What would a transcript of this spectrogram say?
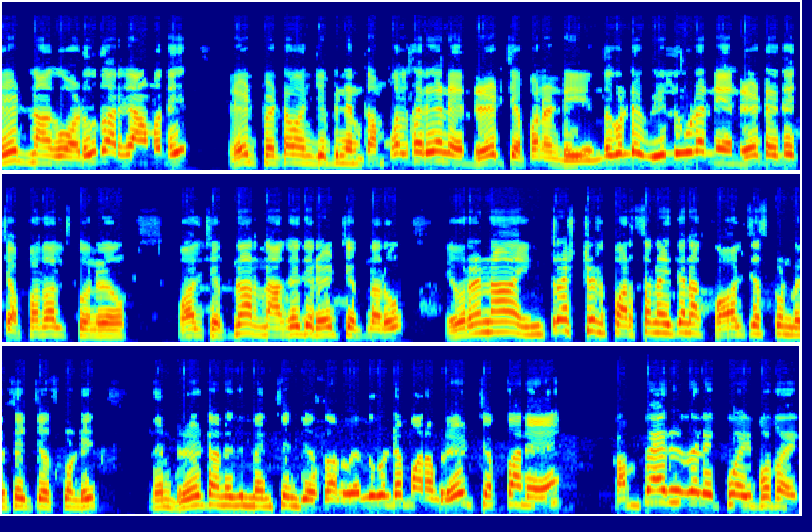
రేట్ నాకు అడుగుతారు కామది రేట్ పెట్టమని చెప్పి నేను కంపల్సరీగా నేను రేట్ చెప్పానండి. ఎందుకంటే వీళ్ళు కూడా నేను రేట్ అయితే చెప్పదలుచుకోను. వాళ్ళు చెప్పినారు నాకైతే రేట్ చెప్పినారు. ఎవరైనా ఇంట్రెస్టెడ్ పర్సన్ అయితే నాకు కాల్ చేసుకోండి మెసేజ్ చేసుకోండి. నేను రేట్ అనేది మెన్షన్ చేస్తాను. ఎందుకంటే మనం రేట్ చెప్తానే కంపారిజన్ ఎక్కువ అయిపోతాయి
